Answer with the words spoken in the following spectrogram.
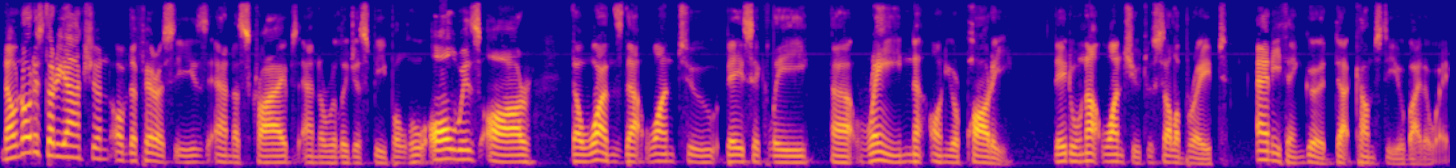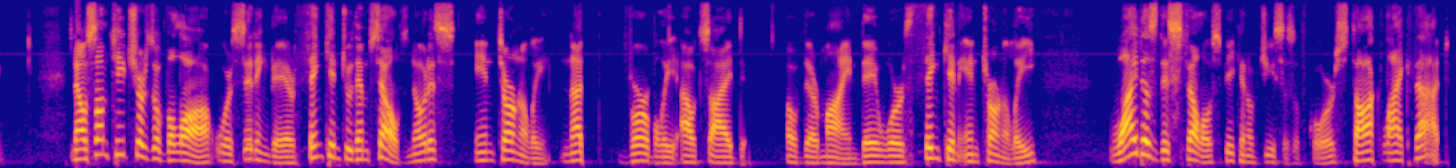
Now, notice the reaction of the Pharisees and the scribes and the religious people who always are the ones that want to basically uh, rain on your party. They do not want you to celebrate anything good that comes to you, by the way. Now, some teachers of the law were sitting there thinking to themselves, notice internally, not verbally outside of their mind. They were thinking internally, why does this fellow, speaking of Jesus, of course, talk like that?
